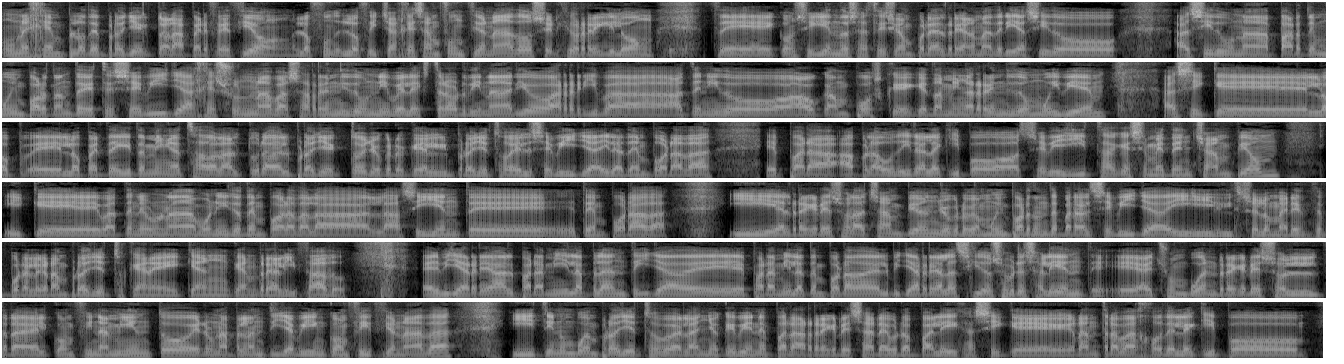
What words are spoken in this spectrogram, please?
un, ejemplo de proyecto a la perfección. Los, fichajes han funcionado, Sergio Reguilón eh, consiguiendo cesión por el Real Madrid ha sido, ha sido una parte muy importante de este Sevilla. Jesús Navas ha rendido un nivel extraordinario. Arriba ha tenido a Ocampos que, que también ha rendido muy bien. Así que eh, Lopetegui también ha estado a la altura del proyecto. Yo creo que el proyecto del Sevilla y la temporada es para aplaudir al equipo sevillista que se mete en Champions y que va a tener una bonita temporada la, la siguiente temporada. Y el regreso a la Champions yo creo que es muy importante para el Sevilla y se lo merece por el gran proyecto que han, que han, que han realizado. El Villarreal, para mí la plantilla, de, para mí la temporada del Villarreal ha sido sobresaliente. Eh, ha hecho un buen regreso tras el confinamiento, era una plantilla bien confeccionada y tiene un buen proyecto el año que viene para regresar a Europa League. Así que gran trabajo del equipo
